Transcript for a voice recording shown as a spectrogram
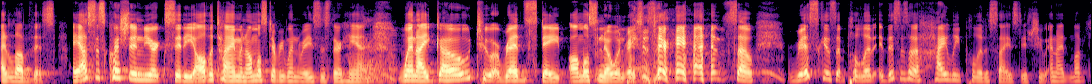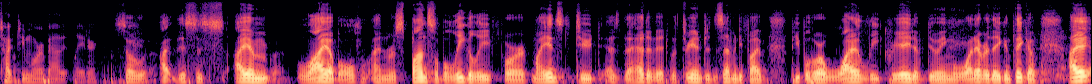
I love this. I ask this question in New York City all the time, and almost everyone raises their hand. When I go to a red state, almost no one raises their hand. So, risk is a polit- This is a highly politicized issue, and I'd love to talk to you more about it later. So I, this is, I am liable and responsible legally for my institute as the head of it with 375 people who are wildly creative doing whatever they can think of. I,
